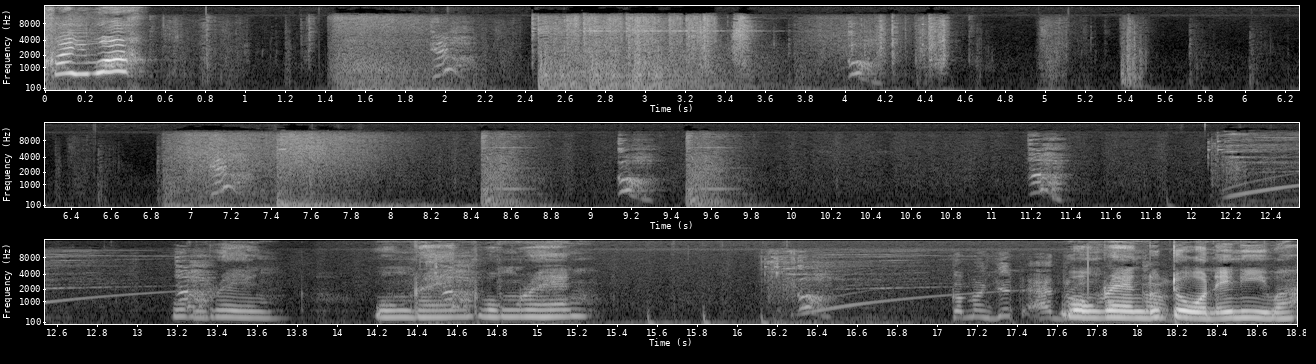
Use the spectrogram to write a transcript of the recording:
ใครวะ ว งแรง วงแรง วงแรง กำลังยึดแอดวงแรงหรือโดนไอ้นี่วะ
